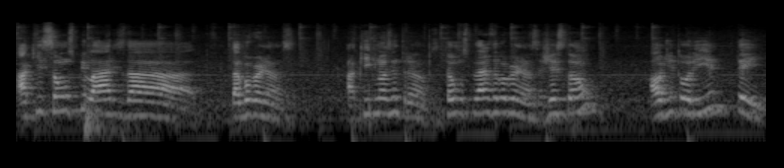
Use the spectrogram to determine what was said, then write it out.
Aqui são os pilares da, da governança. Aqui que nós entramos. Então, os pilares da governança: gestão, Auditoria, TI.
